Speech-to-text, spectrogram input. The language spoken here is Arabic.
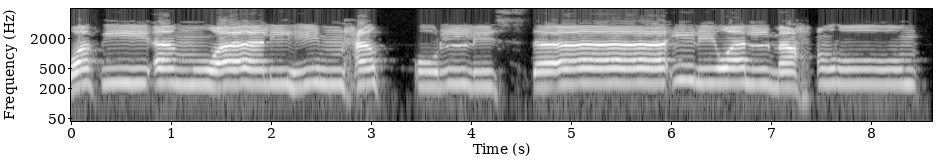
وَفِي أَمْوَالِهِمْ حَقٌّ لِّلسَّائِلِ وَالْمَحْرُومِ.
